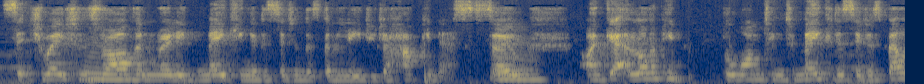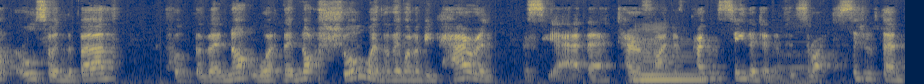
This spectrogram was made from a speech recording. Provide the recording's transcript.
situations mm. rather than really making a decision that's going to lead you to happiness. So mm. I get a lot of people wanting to make a decision, also in the birth that they're not they're not sure whether they want to be parents yet. They're terrified mm. of pregnancy. They don't know if it's the right decision for them.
